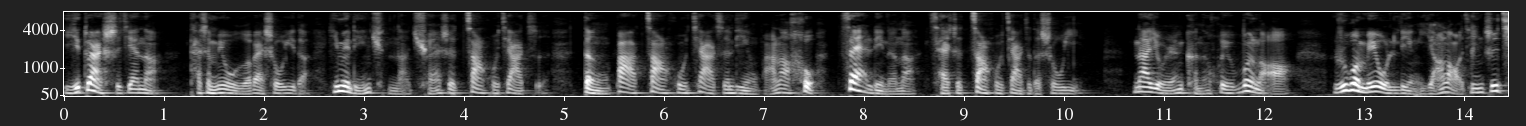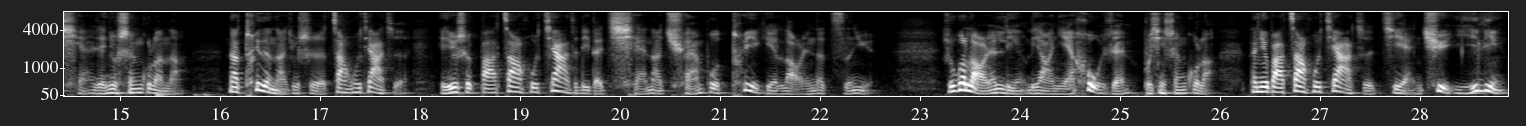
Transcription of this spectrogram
一段时间呢它是没有额外收益的，因为领取的呢全是账户价值，等把账户价值领完了后再领的呢才是账户价值的收益。那有人可能会问了啊，如果没有领养老金之前人就身故了呢？那退的呢就是账户价值。也就是把账户价值里的钱呢，全部退给老人的子女。如果老人领两年后人不幸身故了，那就把账户价值减去已领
